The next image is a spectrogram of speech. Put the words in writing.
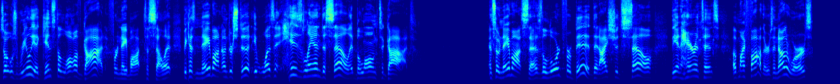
So it was really against the law of God for Naboth to sell it because Naboth understood it wasn't his land to sell, it belonged to God. And so Naboth says, The Lord forbid that I should sell the inheritance of my fathers. In other words,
